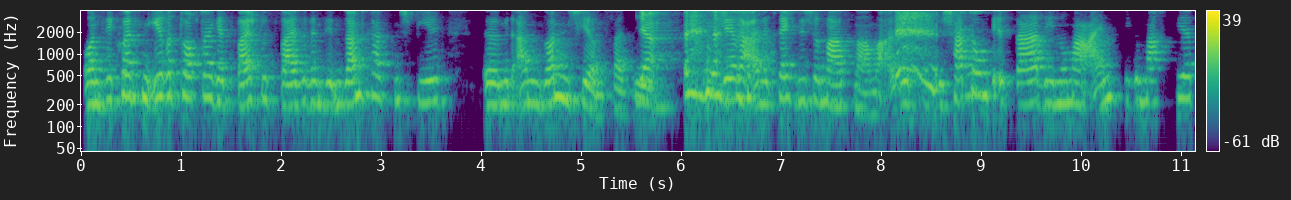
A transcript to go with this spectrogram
Und Sie könnten Ihre Tochter jetzt beispielsweise, wenn sie im Sandkasten spielt, äh, mit einem Sonnenschirm versehen. Ja, das, das wäre eine technische Maßnahme. Also Beschattung ist da die Nummer eins, die gemacht wird.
